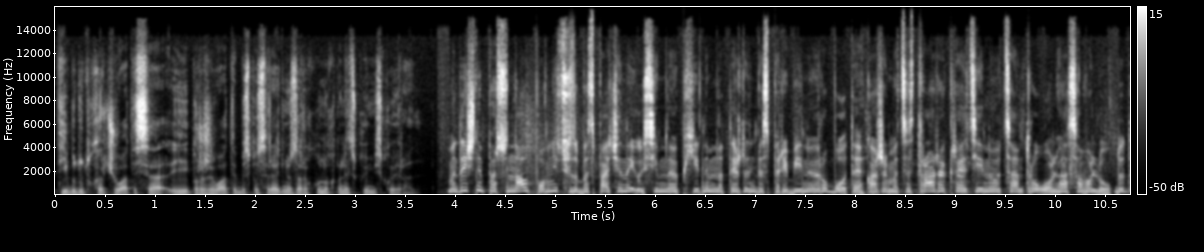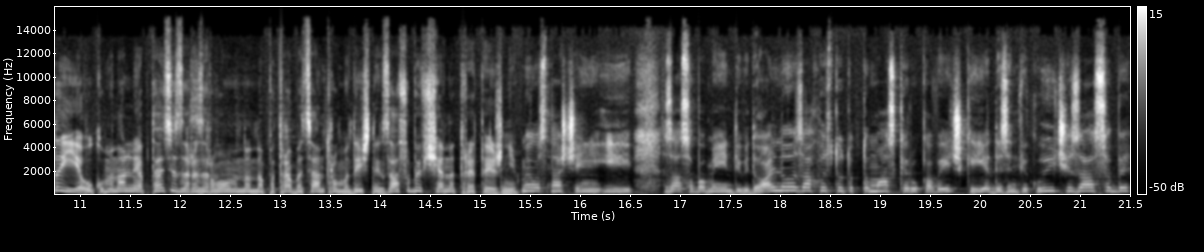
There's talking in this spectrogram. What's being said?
ті будуть харчуватися і проживати безпосередньо за рахунок Хмельницької міської ради. Медичний персонал повністю забезпечений усім необхідним на тиждень безперебійної роботи, каже медсестра рекреаційного центру Ольга Саволюк. Додає, у комунальній аптеці зарезервовано на потреби центру медичних засобів ще на три тижні. Ми оснащені і засобами індивідуального захисту, тобто маски, рукавички, є дезінфікуючі засоби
